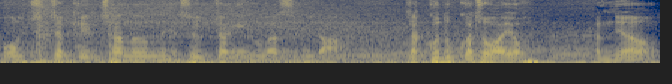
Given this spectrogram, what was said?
어, 진짜 괜찮은 해수욕장인 것 같습니다. 자 구독과 좋아요 안녕.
